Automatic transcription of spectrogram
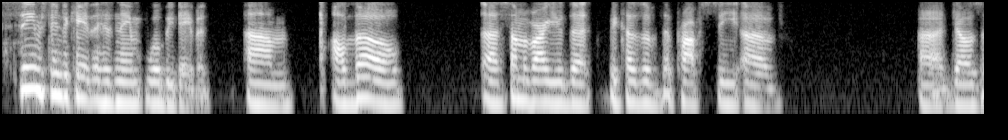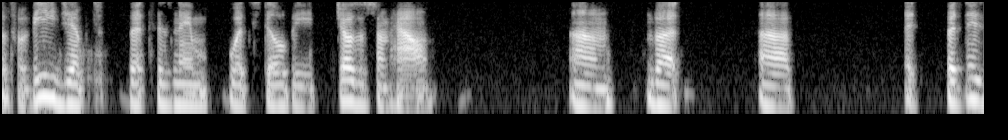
seems to indicate that his name will be David. Um, although uh, some have argued that because of the prophecy of uh, Joseph of Egypt, that his name would still be Joseph somehow. Um, but uh, it, but it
